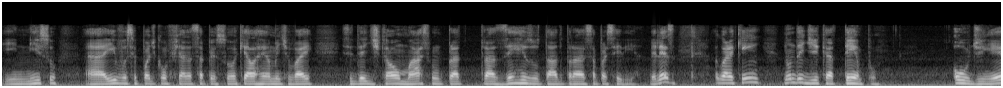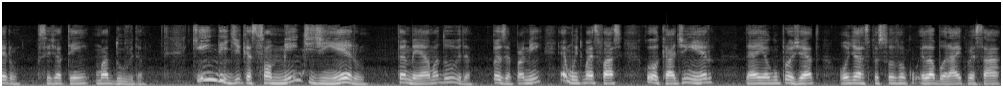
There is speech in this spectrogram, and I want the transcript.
E nisso, aí você pode confiar nessa pessoa que ela realmente vai se dedicar ao máximo para trazer resultado para essa parceria, beleza? Agora, quem não dedica tempo ou dinheiro, você já tem uma dúvida. Quem dedica somente dinheiro também é uma dúvida. Por exemplo, para mim é muito mais fácil colocar dinheiro né, em algum projeto onde as pessoas vão elaborar e começar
